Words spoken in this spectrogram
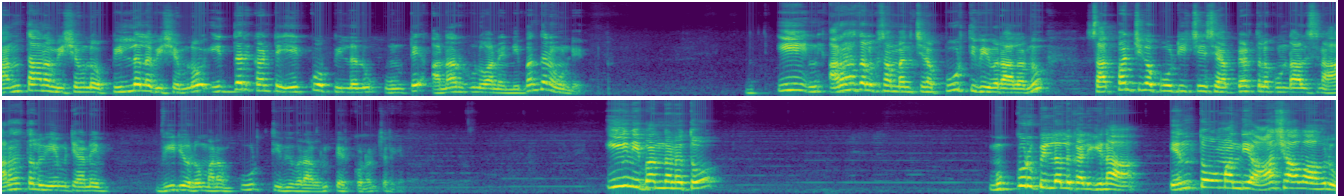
సంతానం విషయంలో పిల్లల విషయంలో ఇద్దరికంటే ఎక్కువ పిల్లలు ఉంటే అనర్హులు అనే నిబంధన ఉండేది. ఈ అర్హతలకు సంబంధించిన పూర్తి వివరాలను సర్పంచ్గా పోటీ చేసే అభ్యర్థులకు ఉండాల్సిన అర్హతలు ఏమిటి అనే వీడియోలో మనం పూర్తి వివరాలను పేర్కొనడం జరిగింది. ఈ నిబంధనతో ముగ్గురు పిల్లలు కలిగిన ఎంతోమంది ఆశావాహులు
